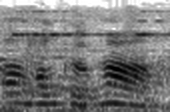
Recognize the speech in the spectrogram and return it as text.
啊，好可怕。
